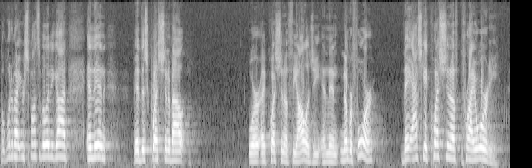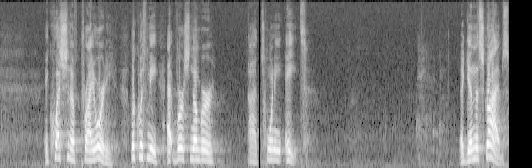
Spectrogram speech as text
but what about your responsibility to God? And then they had this question about, or a question of theology. And then number four, they ask a question of priority a question of priority. Look with me at verse number uh, 28. Again, the scribes.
